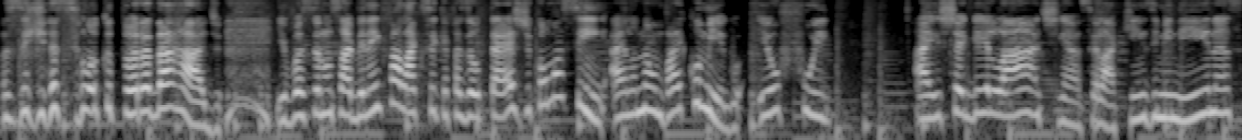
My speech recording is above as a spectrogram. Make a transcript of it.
Você quer ser locutora da rádio e você não sabe nem falar que você quer fazer o teste? Como assim? Aí ela: Não, vai comigo. Eu fui. Aí cheguei lá, tinha, sei lá, 15 meninas.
